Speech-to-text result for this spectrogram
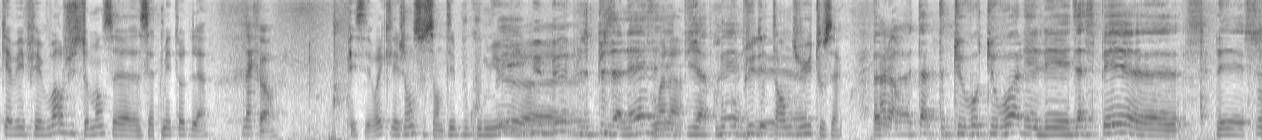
qui, avait fait voir justement ce- cette méthode là. D'accord. Et c'est vrai que les gens se sentaient beaucoup mieux. Oui, euh, plus, plus- plus à l'aise. voilà. Et puis après. beaucoup plus tu- détendu, tout ça. Euh, Alors. tu, vois, tu vois les, les aspects euh, les, sous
